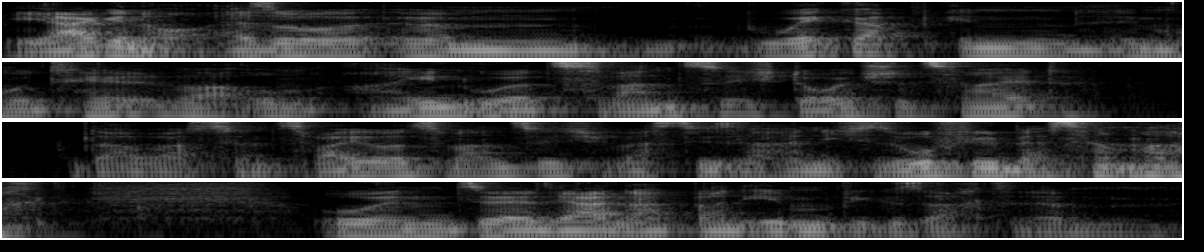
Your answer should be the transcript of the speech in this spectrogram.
Ja, genau. Also ähm, Wake-up im Hotel war um 1.20 Uhr deutsche Zeit. Da war es dann 2.20 Uhr, was die Sache nicht so viel besser macht. Und äh, ja, dann hat man eben, wie gesagt, ähm,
